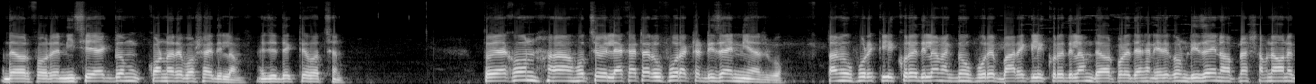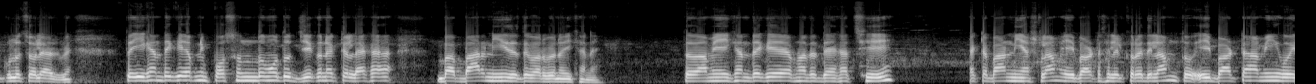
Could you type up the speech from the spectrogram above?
দেওয়ার পরে নিচে একদম কর্নারে বসায় দিলাম। এই যে দেখতে পাচ্ছেন। তো এখন হচ্ছে ওই লেখাটার উপর একটা ডিজাইন নিয়ে আসব। তো আমি উপরে ক্লিক করে দিলাম, একদম উপরে বারে ক্লিক করে দিলাম, দেওয়ার পরে দেখেন এরকম ডিজাইন আপনার সামনে অনেকগুলো চলে আসবে। তো এখান থেকে আপনি পছন্দ মতো যে কোনো একটা লেখা বা বার নিয়ে যেতে পারবেন ওইখানে। তো আমি এইখান থেকে আপনাদের দেখাচ্ছি, একটা বার নিয়ে আসলাম, এই বারটা সিলেক্ট করে দিলাম। তো এই বারটা আমি ওই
